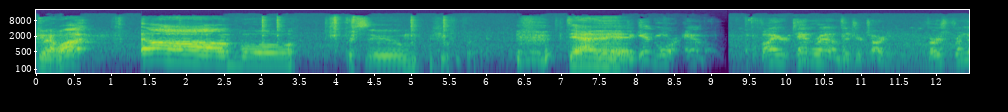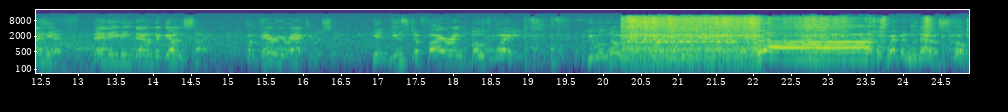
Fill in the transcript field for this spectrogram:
Do what I want. Oh, boy. Resume. Damn it. To get more ammo, fire 10 rounds at your target. First from the hip, then aiming down the gun sight. Compare your accuracy. Get used to firing both ways. You will notice Ah! have a weapon without a scope.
